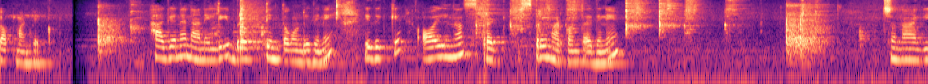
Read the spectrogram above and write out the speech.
ಲಾಕ್ ಮಾಡಬೇಕು. ಹಾಗೆಯೇ ನಾನಿಲ್ಲಿ ಬ್ರೆಡ್ ಟಿನ್ ತೊಗೊಂಡಿದ್ದೀನಿ. ಇದಕ್ಕೆ ಆಯಿಲ್ನ ಸ್ಪ್ರೆಡ್ ಸ್ಪ್ರೇ ಮಾಡ್ಕೊತಾ ಇದ್ದೀನಿ. ಚೆನ್ನಾಗಿ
